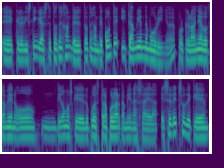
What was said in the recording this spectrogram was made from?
eh, que le distingue a este Tottenham del Tottenham de Conte y también de Mourinho, ¿eh? porque lo añado también, o mm, digamos que lo puedo extrapolar también a esa era. Es el hecho de que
